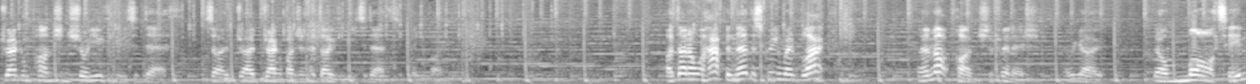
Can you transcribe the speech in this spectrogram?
dragon punch and Shoryuken you to death. So dra dragon punch and Hadouken you to death. I don't know what happened there. The screen went black. And a nut punch to finish. There we go. Good old Martin.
